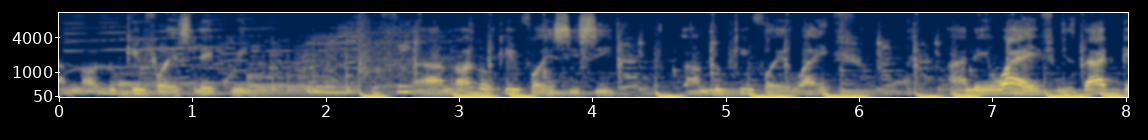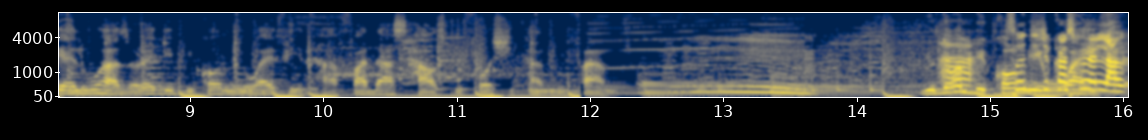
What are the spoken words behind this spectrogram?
I'm not looking for a slave queen. Mm. I'm not looking for a sissy. I'm looking for a wife. And a wife is that girl who has already become a wife in her father's house before she can be found. Mm. You don't Ah, become So a DJ wife. Gosporella,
